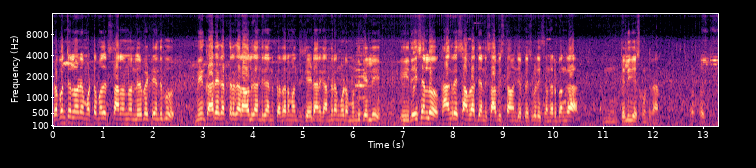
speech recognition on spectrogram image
ప్రపంచంలోనే మొట్టమొదటి స్థానంలో నిలబెట్టేందుకు మేము కార్యకర్తలుగా రాహుల్ గాంధీ గారిని ప్రధానమంత్రి చేయడానికి అందరం కూడా ముందుకెళ్ళి ఈ దేశంలో కాంగ్రెస్ సామ్రాజ్యాన్ని స్థాపిస్తామని చెప్పేసి కూడా ఈ సందర్భంగా తెలియజేసుకుంటున్నాను ఓకే.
